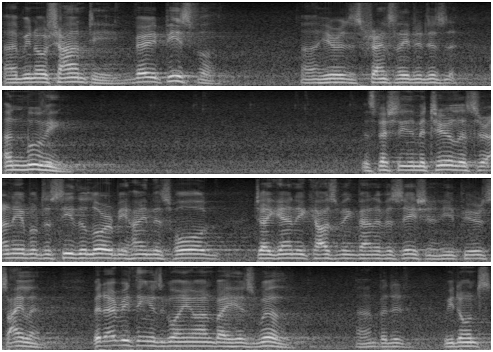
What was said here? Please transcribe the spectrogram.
uh, we know Shanti, very peaceful. Uh, here it is translated as unmoving. Especially the materialists are unable to see the Lord behind this whole gigantic cosmic manifestation. He appears silent, but everything is going on by His will. Uh, but it, we don't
